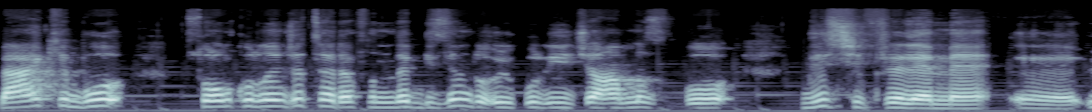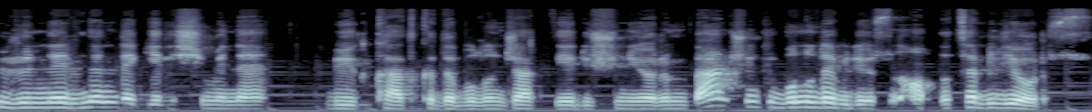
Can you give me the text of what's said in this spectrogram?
Belki bu son kullanıcı tarafında bizim de uygulayacağımız bu disk şifreleme e, ürünlerinin de gelişimine büyük katkıda bulunacak diye düşünüyorum ben. Çünkü bunu da biliyorsun atlatabiliyoruz.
